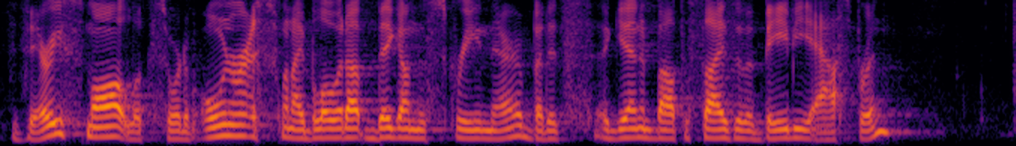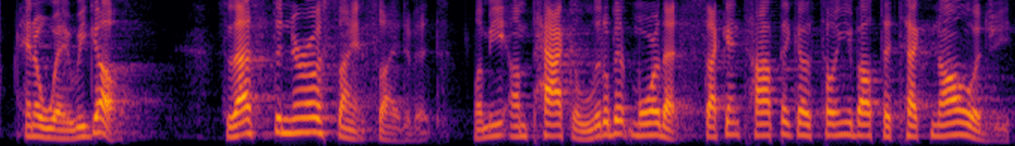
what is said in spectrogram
it's very small. It looks sort of onerous when I blow it up big on the screen there, but it's, again, about the size of a baby aspirin. And away we go. So that's the neuroscience side of it. Let me unpack a little bit more that second topic I was telling you about, the technology.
